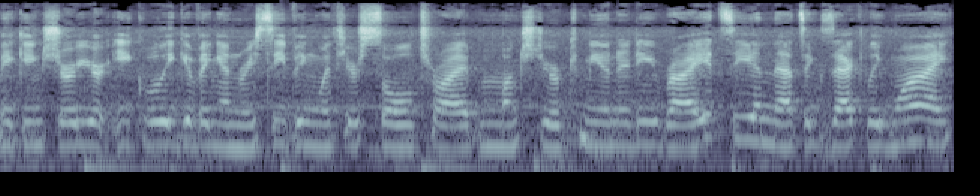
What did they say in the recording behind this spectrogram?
Making sure you're equally giving and receiving with your soul tribe amongst your community, right? See, and that's exactly why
